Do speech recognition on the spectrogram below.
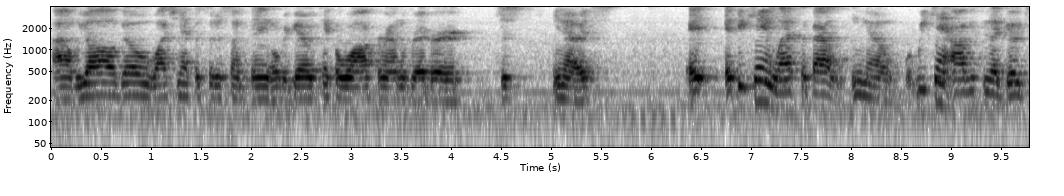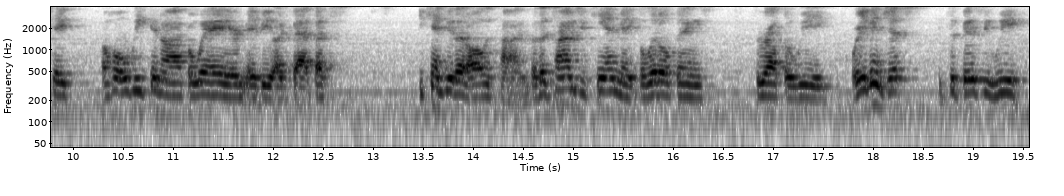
uh, we all go watch an episode of something, or we go take a walk around the river. Just you know, it's it, it became less about you know we can't obviously like go take a whole weekend off away or maybe like that. That's you can't do that all the time. But the times you can make the little things throughout the week, or even just it's a busy week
